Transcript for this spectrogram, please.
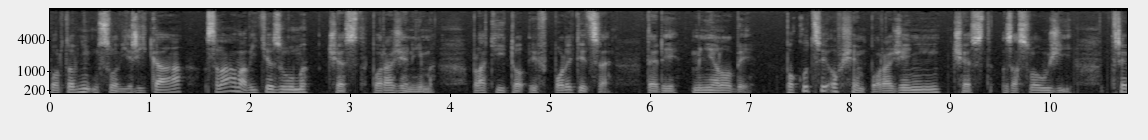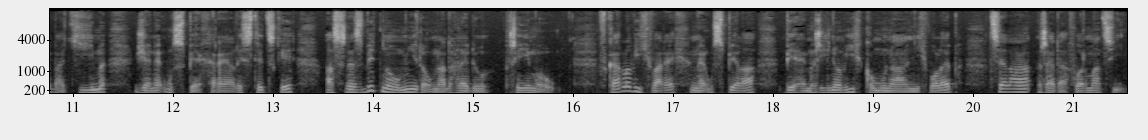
Sportovní úsloví říká sláva vítězům, čest poraženým. Platí to i v politice, tedy mělo by. Pokud si ovšem poražení čest zaslouží, třeba tím, že neúspěch realisticky a s nezbytnou mírou nadhledu přijmou. V Karlových Varech neuspěla během říjnových komunálních voleb celá řada formací.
